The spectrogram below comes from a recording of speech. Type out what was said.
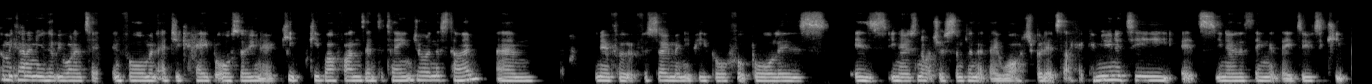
and we kind of knew that we wanted to inform and educate but also you know keep keep our fans entertained during this time. Um, you know for, for so many people football is is you know it's not just something that they watch but it's like a community. It's you know the thing that they do to keep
